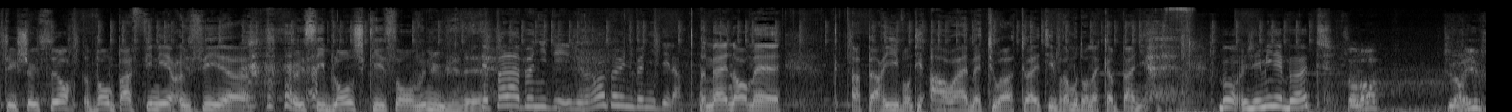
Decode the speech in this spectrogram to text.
Tes chaussures vont pas finir aussi, euh, aussi blanches qu'ils sont venues. C'est pas la bonne idée. J'ai vraiment pas eu une bonne idée là. mais non, mais à Paris, ils vont dire Ah ouais, mais toi, tu as été vraiment dans la campagne. Bon, j'ai mis les bottes. Ça va? Tu arrives?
